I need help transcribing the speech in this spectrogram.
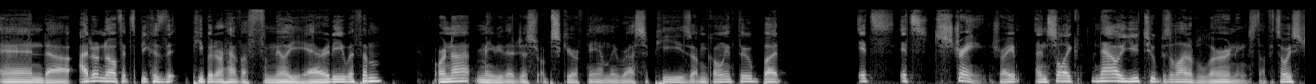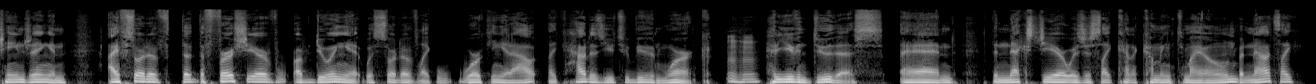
and uh, I don't know if it's because the, people don't have a familiarity with them or not. Maybe they're just obscure family recipes I'm going through, but it's it's strange, right? And so like now YouTube is a lot of learning stuff. It's always changing and I've sort of the, the first year of, of doing it was sort of like working it out. Like how does YouTube even work? Mm-hmm. How do you even do this? And the next year was just like kind of coming to my own, but now it's like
